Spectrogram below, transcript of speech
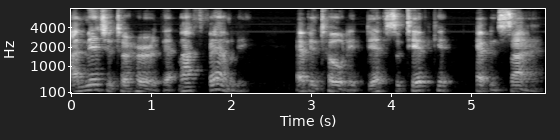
I mentioned to her that my family had been told a death certificate had been signed.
